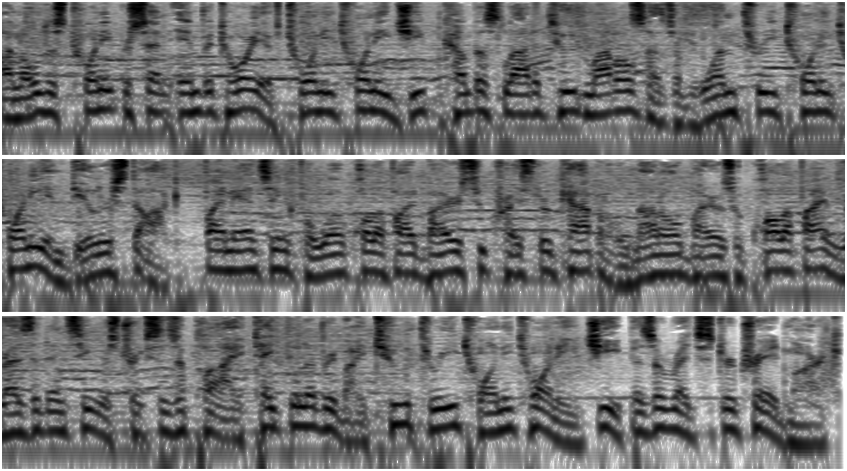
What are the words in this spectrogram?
On oldest 20% inventory of 2020 Jeep Compass Latitude models as of 1 3 2020 in dealer stock. Financing for well qualified buyers through Chrysler Capital. Not all buyers will qualify. Residency restrictions apply. Take delivery by 2 3 2020. Jeep is a registered trademark.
